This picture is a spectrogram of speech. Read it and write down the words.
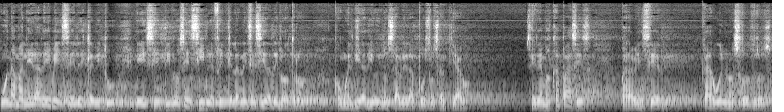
Una manera de vencer la esclavitud es sentirnos sensibles frente a la necesidad del otro, como el día de hoy nos habla el apóstol Santiago. Seremos capaces para vencer cada uno de nosotros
